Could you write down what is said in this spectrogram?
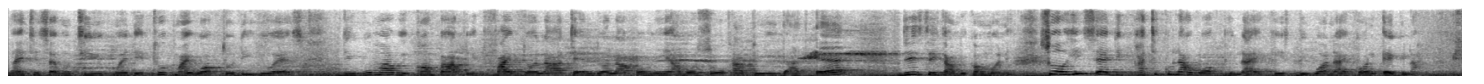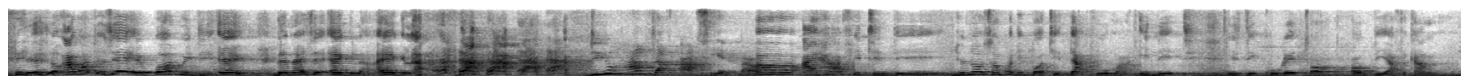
1970 when they took my work to the US, the woman will come back with five dollar, ten dollar for me. I was so happy that eh, this thing can become money. So he said the particular work they like is the one I call egla. so I want to say a bird with the egg. Then I say egla, egla. Do you have that art here now? Uh, I have it in the, you know, somebody bought it. That woman, Innate, is the curator of the African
